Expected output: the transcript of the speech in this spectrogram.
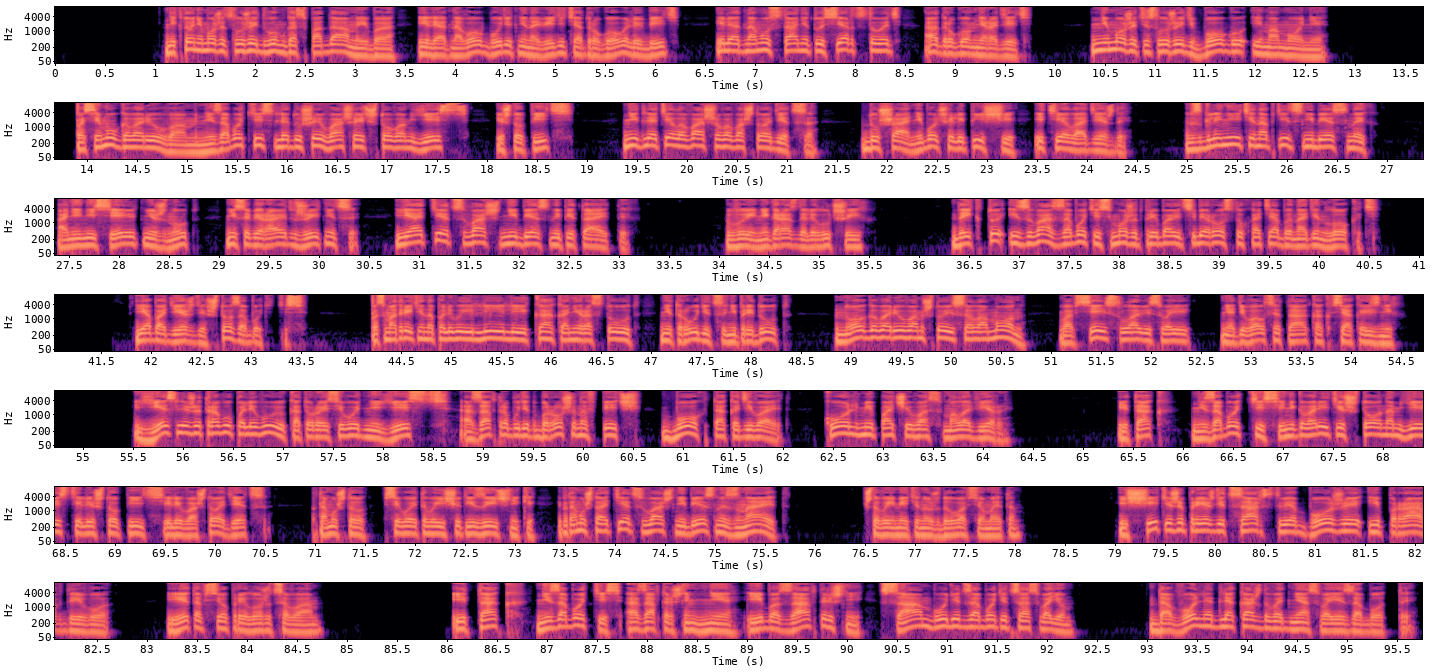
Никто не может служить двум господам, ибо или одного будет ненавидеть, а другого любить, или одному станет усердствовать, а другом не родить. Не можете служить Богу и мамоне. Посему говорю вам, не заботьтесь для души вашей, что вам есть и что пить, не для тела вашего во что одеться. Душа не больше ли пищи и тело одежды? Взгляните на птиц небесных. Они не сеют, не жнут, не собирают в житницы, и Отец ваш небесный питает их. Вы не гораздо ли лучше их? Да и кто из вас, заботясь, может прибавить себе росту хотя бы на один локоть? И об одежде что заботитесь? Посмотрите на полевые лилии, как они растут, не трудятся, не придут. Но говорю вам, что и Соломон во всей славе своей не одевался так, как всякая из них. Если же траву полевую, которая сегодня есть, а завтра будет брошена в печь, Бог так одевает, кольми паче вас маловеры. Итак, не заботьтесь и не говорите, что нам есть или что пить, или во что одеться, потому что всего этого ищут язычники, и потому что Отец ваш Небесный знает, что вы имеете нужду во всем этом. Ищите же прежде Царствие Божие и правды Его, и это все приложится вам. Итак, не заботьтесь о завтрашнем дне, ибо завтрашний сам будет заботиться о своем. Довольно для каждого дня своей заботы.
